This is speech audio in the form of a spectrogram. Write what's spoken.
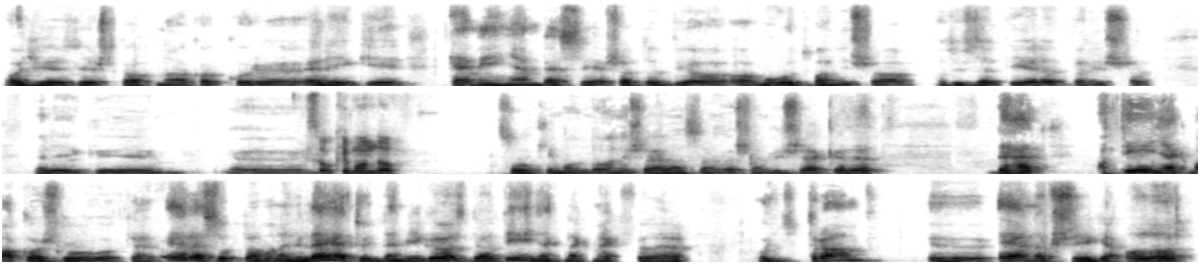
agyvérzést kapnak, akkor eléggé keményen beszél, stb. A, a módban is, a, az üzleti életben is hát elég szókimondó. szókimondóan és ellenszenvesen viselkedett. De hát a tények makas dolgok. Tehát erre szoktam mondani, hogy lehet, hogy nem igaz, de a tényeknek megfelel, hogy Trump elnöksége alatt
